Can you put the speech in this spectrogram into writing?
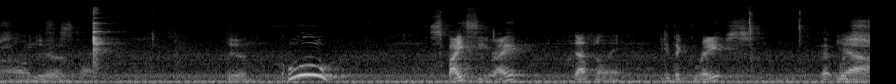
Oh, dude. Dude, Woo! Spicy, right? definitely. You get the grapes. That, which Yeah.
